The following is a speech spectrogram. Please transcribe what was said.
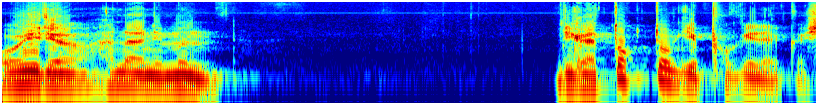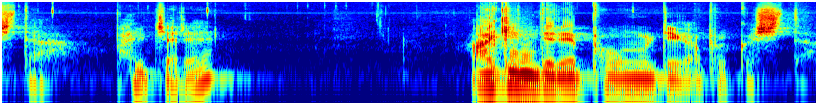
오히려 하나님은 네가 똑똑히 보게 될 것이다. 8절에 악인들의 보응을 네가 볼 것이다.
